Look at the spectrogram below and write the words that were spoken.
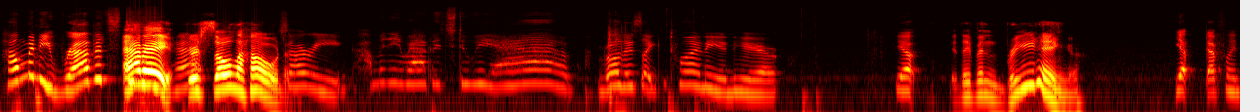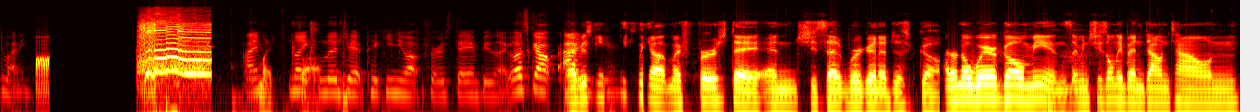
How many rabbits do we Abby, have? you're so loud. Sorry. How many rabbits do we have? Bro, there's like 20 in here. Yep. They've been breeding. Yep, definitely 20. Oh I'm my like God. legit picking you up first day and being like, let's go. Abby's of gonna pick me up my first day, and she said we're gonna just go. I don't know where go means. I mean, she's only been downtown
